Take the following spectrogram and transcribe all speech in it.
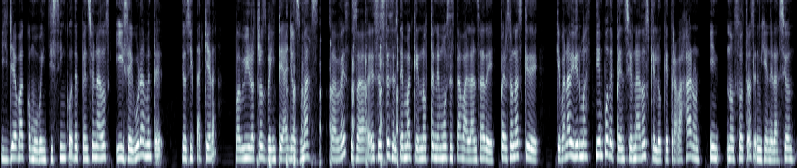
y lleva como 25 de pensionados y seguramente, Diosita quiera, va a vivir otros 20 años más, ¿sabes? O sea, este es el tema que no tenemos esta balanza de personas que, que van a vivir más tiempo de pensionados que lo que trabajaron. Y nosotros en mi generación,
